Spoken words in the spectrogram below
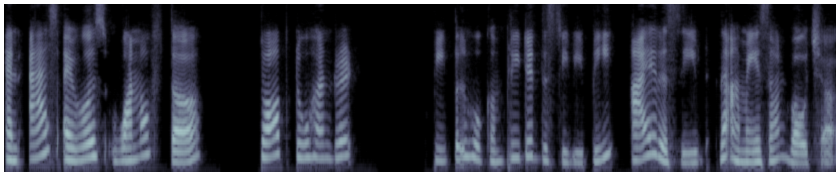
And as I was one of the top 200 people who completed this TPP, I received the Amazon voucher.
